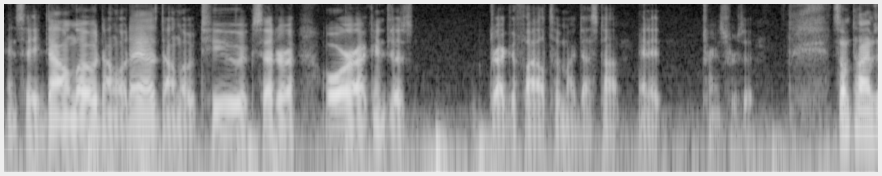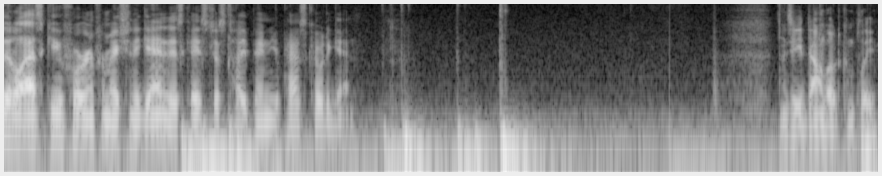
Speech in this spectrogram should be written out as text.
and say download, download as, download to, etc. Or I can just drag the file to my desktop and it transfers it. Sometimes it'll ask you for information again. In this case, just type in your passcode again. And see download complete.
